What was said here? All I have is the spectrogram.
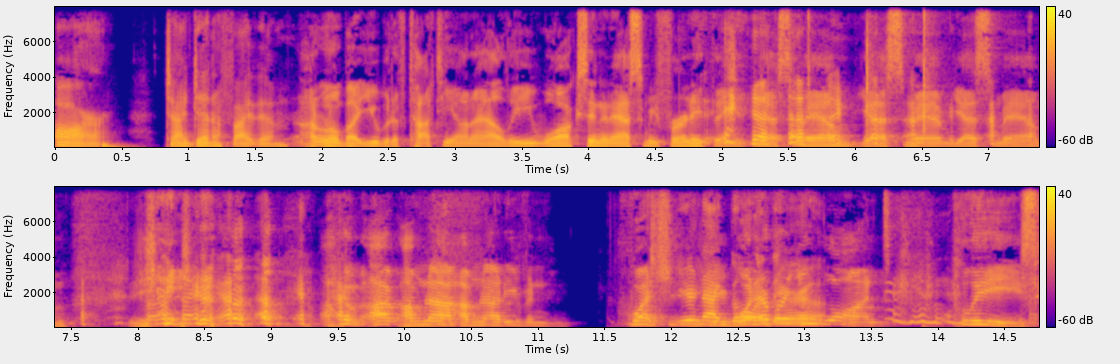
are to identify them. I don't know about you, but if Tatiana Ali walks in and asks me for anything, yes, ma'am, yes, ma'am, yes, ma'am. I'm, I'm, not. I'm not even questioning You're not you. Whatever there. you want, please.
